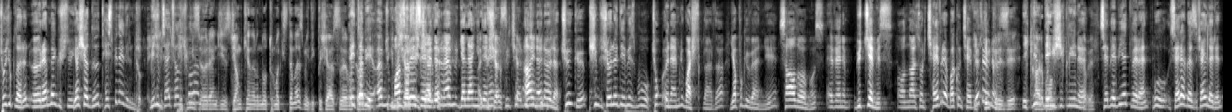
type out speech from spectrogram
çocukların öğrenme güçlüğü yaşadığı tespit edilmiş. Çok, Bilimsel çalışmalar. Hepimiz öğrenciyiz. Cam kenarında oturmak istemez miydik dışarısı bakalım. E tabii hem Çünkü manzarayı seyredelim hem gelen gideni. Ay, dışarısı içeride. Aynen çünkü. öyle. Çünkü şimdi söylediğimiz bu çok önemli başlıklarda yapı güvenliği, sağlığımız, efendim bütçemiz, ondan sonra çevre bakın çevre İklim de önemli. krizi, iklim karbon, değişikliğine tabii. sebebiyet veren bu sera gazı şeylerin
